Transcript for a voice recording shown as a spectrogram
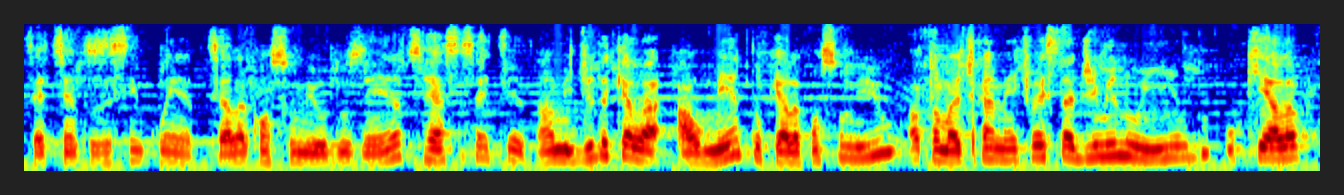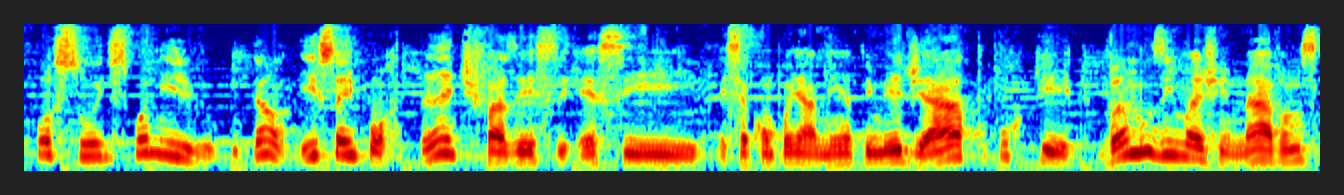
750. Se ela consumiu 200, resta 700. Então, à medida que ela aumenta o que ela consumiu, automaticamente vai estar diminuindo o que ela possui disponível. Então, isso é importante fazer esse, esse, esse acompanhamento imediato, porque vamos imaginar, vamos,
